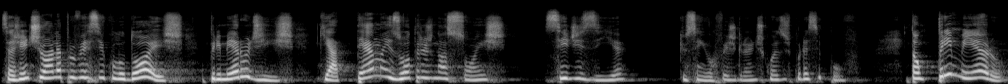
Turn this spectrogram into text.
Se a gente olha para o versículo 2, primeiro diz que até nas outras nações se dizia que o Senhor fez grandes coisas por esse povo. Então, primeiro,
